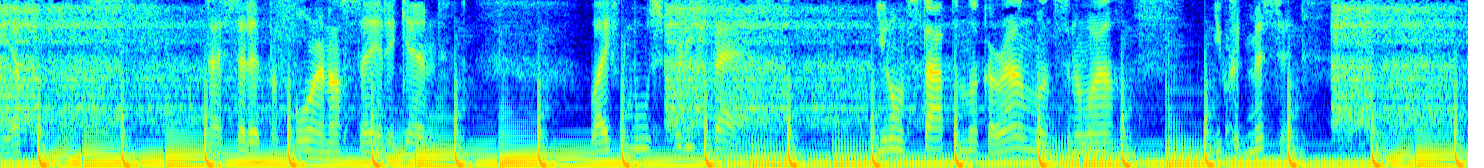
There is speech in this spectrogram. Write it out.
Yep. I said it before and I'll say it again. Life moves pretty fast you don't stop and look around once in a while, you could miss it.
